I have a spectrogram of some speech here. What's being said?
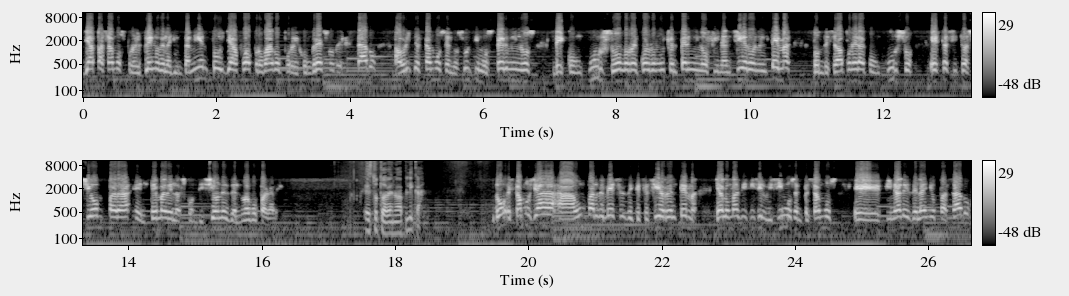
Ya pasamos por el Pleno del Ayuntamiento, ya fue aprobado por el Congreso del Estado, ahorita estamos en los últimos términos de concurso, no recuerdo mucho el término financiero en el tema, donde se va a poner a concurso esta situación para el tema de las condiciones del nuevo pagaré. ¿Esto todavía no aplica? No, estamos ya a un par de meses de que se cierre el tema. Ya lo más difícil lo hicimos, empezamos eh, finales del año pasado,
